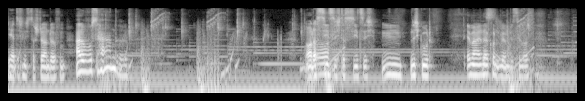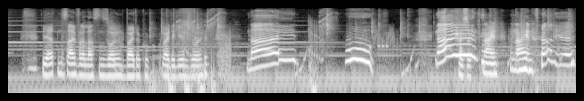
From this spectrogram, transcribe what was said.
Die hätte ich nicht zerstören dürfen. Hallo, wo ist der andere? Oh, das Oh. zieht sich, das zieht sich. Hm, nicht gut. Immerhin Das- erkunden wir ein bisschen was. Wir hätten es einfach lassen sollen und weiter gucken, weitergehen sollen. Nein! Uh! Nein, Scheiße. Nein, nein. Daniel!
